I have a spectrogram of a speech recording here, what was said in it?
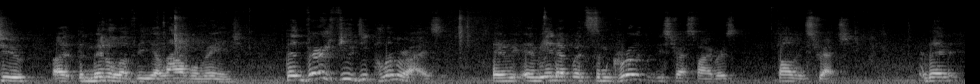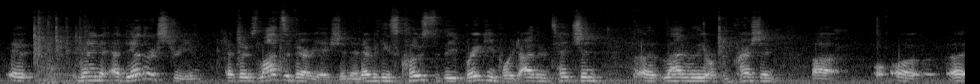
to uh, the middle of the allowable range, then very few depolymerize, and we, and we end up with some growth of these stress fibers following stretch. Then, it, then at the other extreme, if there's lots of variation and everything's close to the breaking point, either in tension uh, laterally or compression, uh, or, uh,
